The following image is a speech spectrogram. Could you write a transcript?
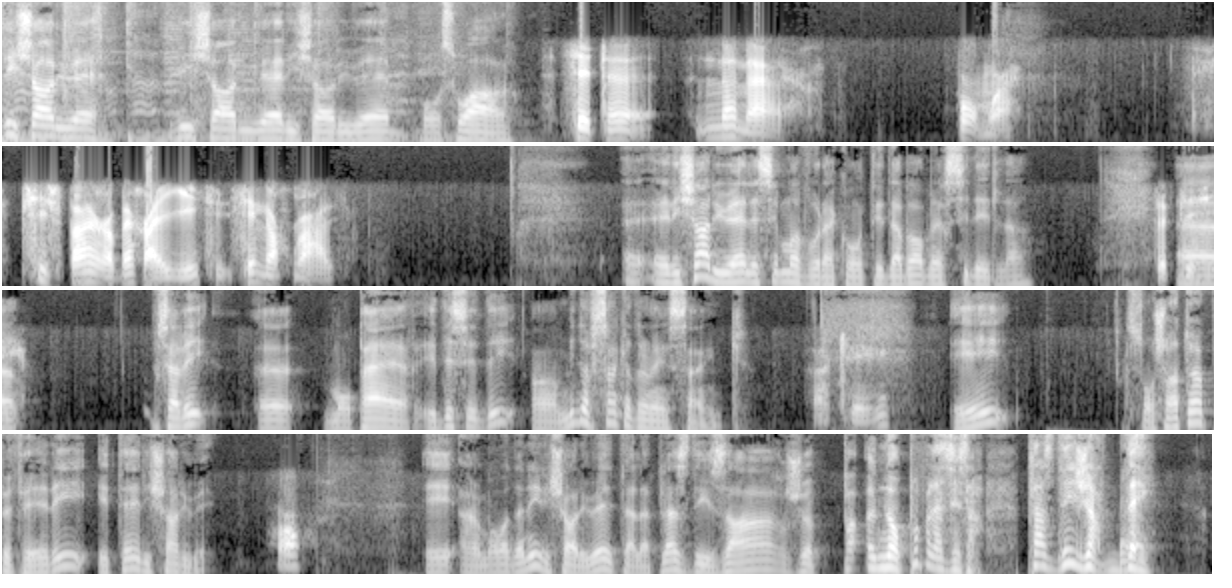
Richard Huet. Richard Huet, Richard Huet, bonsoir. C'est un honneur pour moi. Puis si je perds Robert Hayé, c'est- c'est normal. Euh, Richard Huet, laissez-moi vous raconter. D'abord, merci d'être là. Fait plaisir. Euh, Vous savez, euh, mon père est décédé en 1985 OK. et son chanteur préféré était Richard Huet. Oh, Et à un moment donné, Richard Huet était à la place des Arts, je euh, non, pas place des Arts, place des Jardins,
